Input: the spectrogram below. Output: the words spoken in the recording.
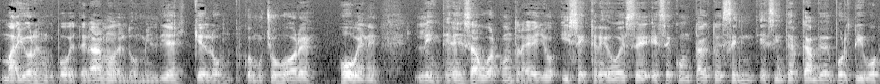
mayor, es un equipo veterano del 2010, que los, muchos jugadores jóvenes le interesa jugar contra ellos y se creó ese, ese contacto, ese, ese intercambio deportivo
